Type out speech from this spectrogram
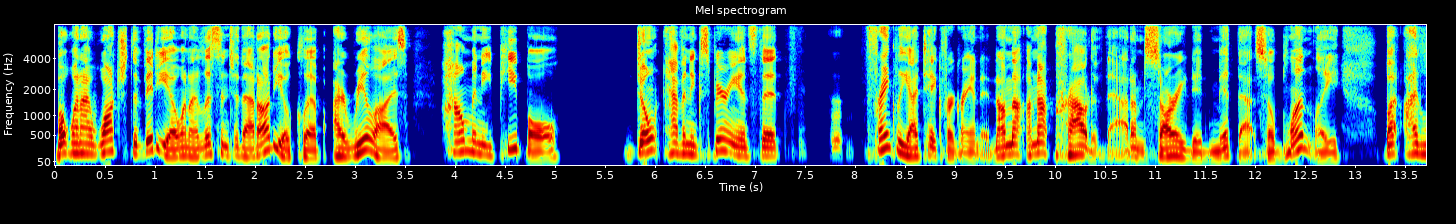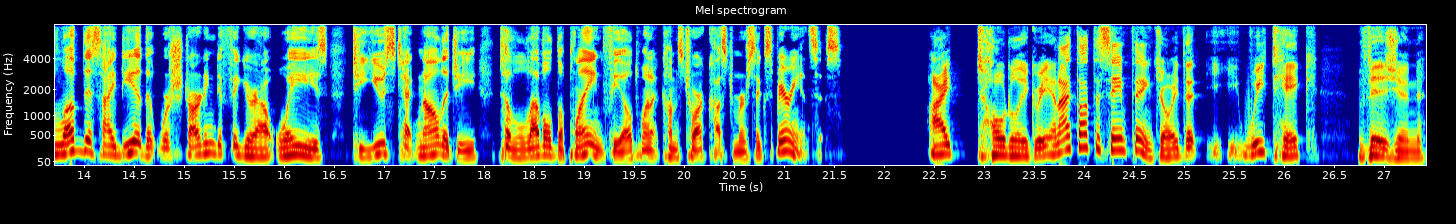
But when I watch the video and I listen to that audio clip, I realize how many people don't have an experience that frankly I take for granted. And I'm not I'm not proud of that. I'm sorry to admit that so bluntly, but I love this idea that we're starting to figure out ways to use technology to level the playing field when it comes to our customers' experiences. I totally agree. And I thought the same thing, Joey, that we take vision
